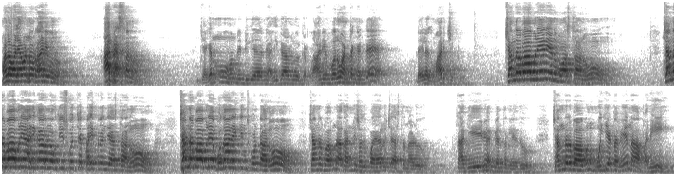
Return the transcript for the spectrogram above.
మళ్ళీ వాళ్ళు ఏమన్నావు రానివ్వను ఆపేస్తాను. జగన్మోహన్ రెడ్డి గారిని అధికారంలోకి రానివ్వను అంటాం కంటే డైలాగ్ మార్చెప్పు చంద్రబాబునే నేను మోస్తాను. చంద్రబాబునే అధికారంలోకి తీసుకొచ్చే ప్రయత్నం చేస్తాను. చంద్రబాబునే భుజాన్ని ఎక్కించుకుంటాను. చంద్రబాబు నాకు అన్ని సదుపాయాలు చేస్తున్నాడు. నాకేమీ అభ్యంతరం లేదు. చంద్రబాబును మొయ్యటమే నా పని.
